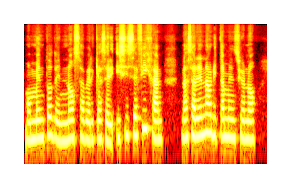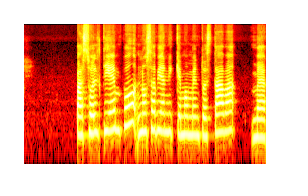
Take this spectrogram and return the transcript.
momento de no saber qué hacer. Y si se fijan, Nazarena ahorita mencionó, pasó el tiempo, no sabía ni qué momento estaba, me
